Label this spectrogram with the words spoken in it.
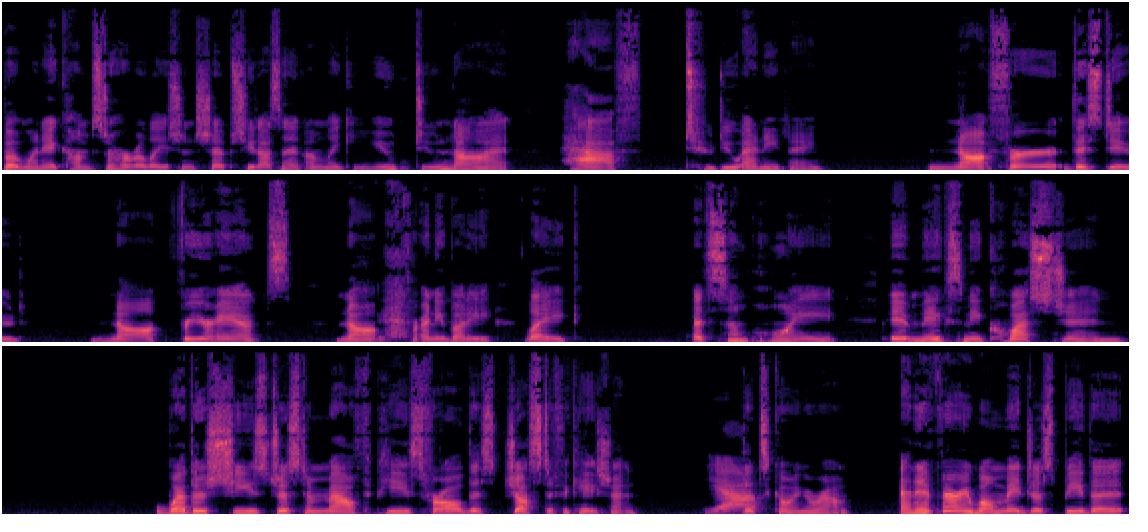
but when it comes to her relationship, she doesn't. I'm like, you do not have to do anything. Not for this dude, not for your aunts, not for anybody. Like, at some point, it makes me question whether she's just a mouthpiece for all this justification Yeah. that's going around. And it very well may just be that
